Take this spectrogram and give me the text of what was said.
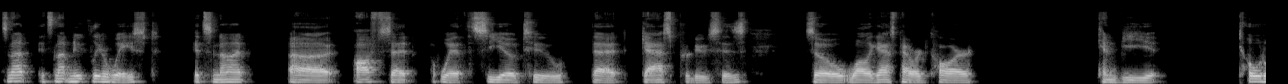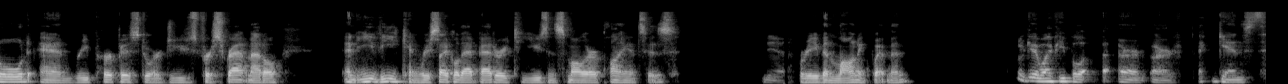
It's not it's not nuclear waste. It's not uh, offset with CO2 that gas produces. So while a gas powered car can be totaled and repurposed or used for scrap metal, an EV can recycle that battery to use in smaller appliances. Yeah. Or even lawn equipment. I get why people are are against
